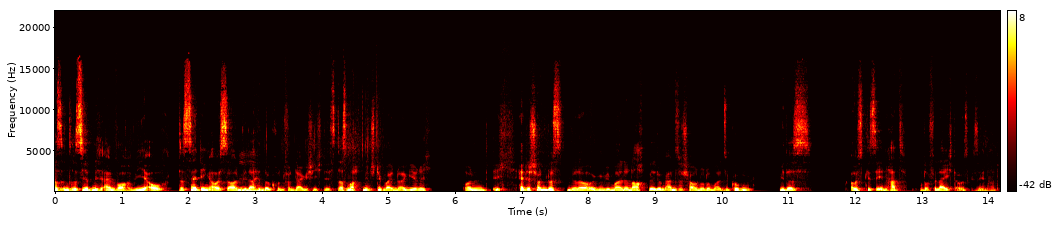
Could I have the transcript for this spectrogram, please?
es interessiert mich einfach, wie auch das Setting aussah und mhm. wie der mhm. Hintergrund von der Geschichte ist. Das macht mich ein Stück weit neugierig. Und ich hätte schon Lust, mir da irgendwie mal eine Nachbildung anzuschauen oder mal zu gucken, wie das ausgesehen hat oder vielleicht ausgesehen hat.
